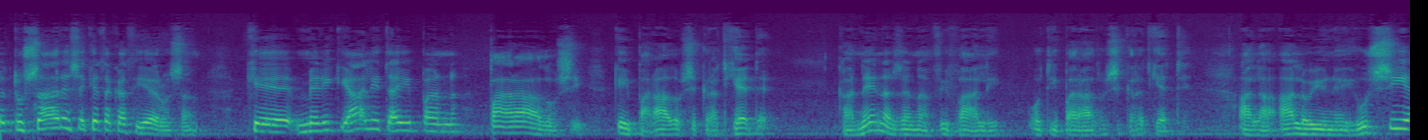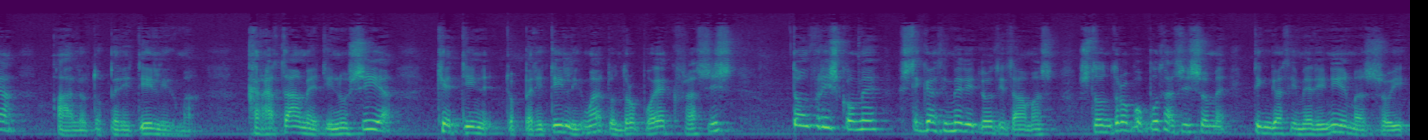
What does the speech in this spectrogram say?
ε, τους άρεσε και τα καθιέρωσαν και μερικοί άλλοι τα είπαν παράδοση και η παράδοση κρατιέται. Κανένας δεν αμφιβάλλει ότι η παράδοση κρατιέται αλλά άλλο είναι η ουσία άλλο το περιτύλιγμα. Κρατάμε την ουσία και την, το περιτύλιγμα, τον τρόπο έκφρασης τον βρίσκουμε στην καθημερινότητά μας, στον τρόπο που θα ζήσουμε την καθημερινή μας ζωή,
